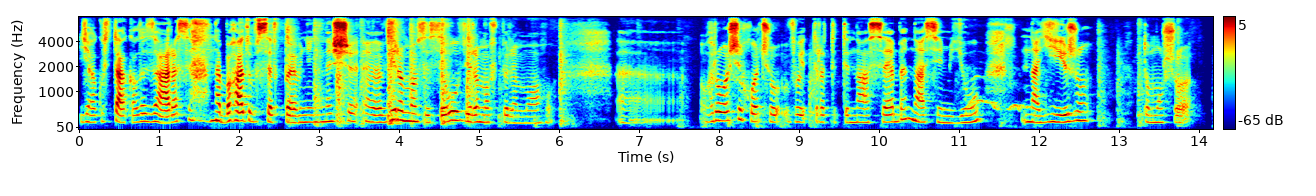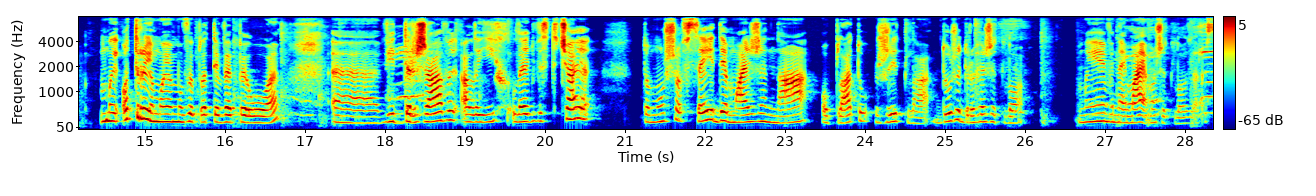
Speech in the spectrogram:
Якось так, але зараз набагато все впевненіше. Е, Віримо в ЗСУ, віримо в перемогу. Е, Гроші хочу витратити на себе, на сім'ю, на їжу, тому що ми отримуємо виплати ВПО е, від держави, але їх ледь вистачає, тому що все йде майже на оплату житла. Дуже дороге житло. Ми винаймаємо житло зараз.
